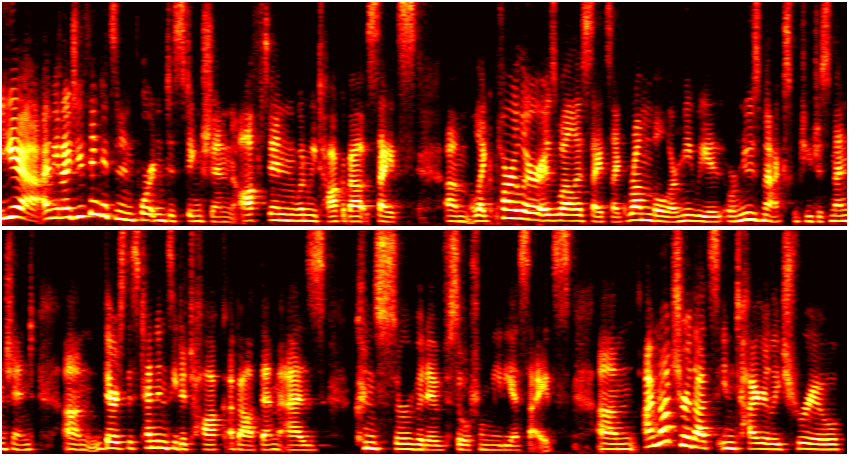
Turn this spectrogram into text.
Yeah, I mean, I do think it's an important distinction. Often, when we talk about sites um, like Parler, as well as sites like Rumble or MeWe or Newsmax, which you just mentioned, um, there's this tendency to talk about them as conservative social media sites. Um, I'm not sure that's entirely true.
